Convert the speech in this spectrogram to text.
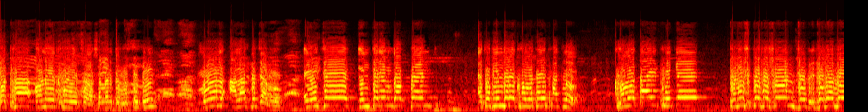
কথা অনেক হয়েছে, সম্মানিত উপস্থিতি। মূল আলাপে যাব। এই যে ইন্টারিম গভর্নমেন্ট এতদিন ধরে ক্ষমতায় থাকল, ক্ষমতায় থেকে পুলিশ প্রশাসন যে- যেভাবে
